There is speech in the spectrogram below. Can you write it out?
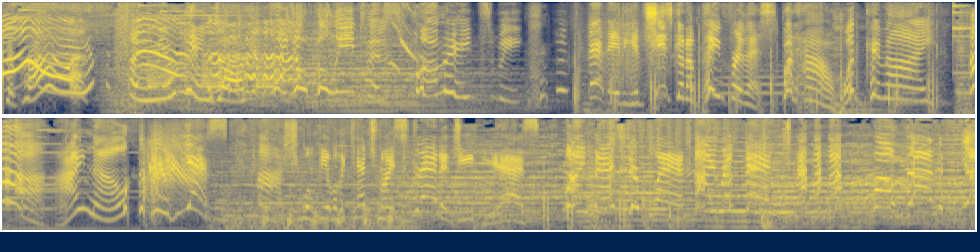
Surprise! A new game dog! I don't believe this! Mom hates me! that idiot, she's gonna pay for this! But how? What can I... Ah, I know! yes! Ah, she won't be able to catch my strategy! Yes! My master plan! My revenge! well done! You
